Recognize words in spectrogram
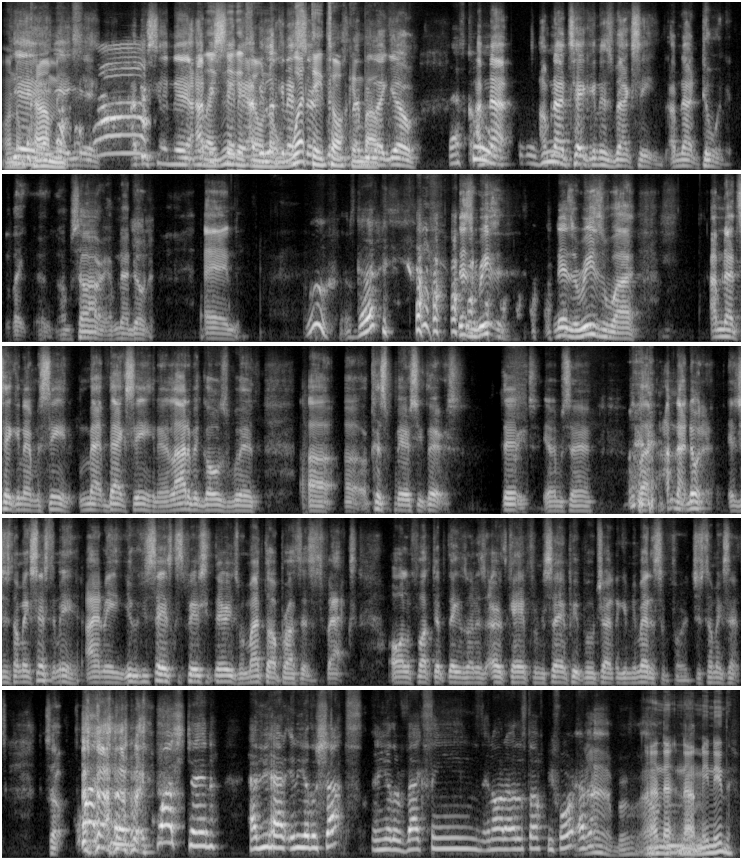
on yeah, the comments. Yeah, yeah. I be sitting there. I be like, sitting there. I be looking at what they talking about. like, yo, that's cool. I'm not. I'm not taking this vaccine. I'm not doing it. Like, I'm sorry, I'm not doing it. And Ooh, that's good. there's a reason. There's a reason why I'm not taking that vaccine. Vaccine, and a lot of it goes with uh, uh, conspiracy theories. Theories. You know what I'm saying? But I'm not doing it. It just don't make sense to me. I mean, you can say it's conspiracy theories, but my thought process is facts. All the fucked up things on this earth came from the same people who tried to give me medicine for it. Just don't make sense. So, question, question. Have you had any other shots, any other vaccines, and all that other stuff before ever? Nah, bro. I not, not me neither.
